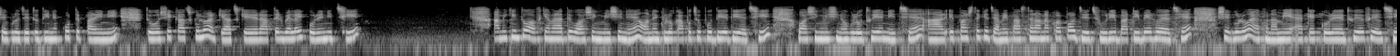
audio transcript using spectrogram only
সেগুলো যেহেতু দিনে করতে পারিনি, তো সে কাজগুলো আর কি আজকে রাতের বেলায় করে নিচ্ছি। আমি কিন্তু অফ ক্যামেরাতে ওয়াশিং মেশিনে অনেকগুলো কাপড় চোপড় দিয়ে দিয়েছি। ওয়াশিং মেশিন ওগুলো ধুয়ে নিচ্ছে। আর এপাশ থেকে যে আমি পাস্তা রান্না করার পর যে ঝুড়ি, বাটি বের হয়েছে, সেগুলো এখন আমি এক এক করে ধুয়ে ফেলছি।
